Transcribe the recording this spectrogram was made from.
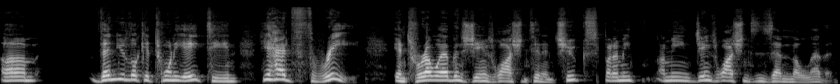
Um, then you look at 2018, you had three in Terrell Edmunds, James Washington, and Chuks. But I mean, I mean, James Washington's at an 11.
